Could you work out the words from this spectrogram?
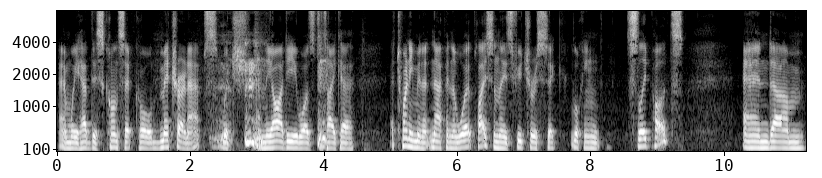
And we had this concept called Metro Naps, which, and the idea was to take a, a 20 minute nap in the workplace in these futuristic looking sleep pods. And um,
